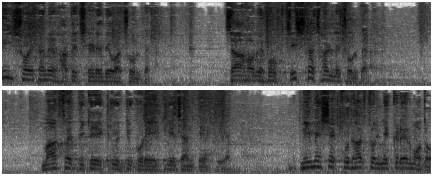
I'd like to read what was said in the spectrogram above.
এই শয়তানের হাতে ছেড়ে দেওয়া চলবে না। যা হবে হোক, চেষ্টা ছাড়লে চলবে না। মার্থার দিকে একটু একটু করে এগিয়ে যান গেব্রিয়েল। নিমেষে ক্ষুধার্ত নেকড়ের মতো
